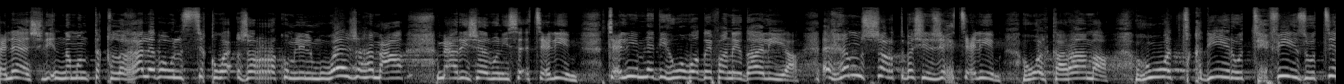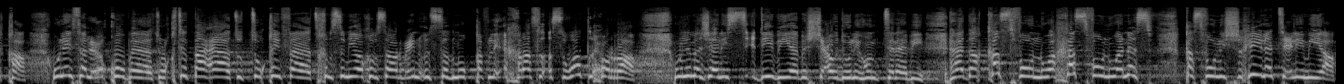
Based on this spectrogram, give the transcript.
علاش؟ لأن منطق الغلبة والاستقواء جركم للمواجهة مع مع رجال ونساء التعليم. التعليم الذي هو وظيفة نضالية. أهم شرط باش ينجح التعليم هو الكرامة هو التقدير والتحفيز والثقة وليس العقوبات والاقتطاعات والتوقيفات. 545 أستاذ موقف لإخراس الأصوات والمجالس التأديبية باش تعاودوا لهم الترابي هذا قصف وخسف ونسف. قصف للشغيلة التعليمية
